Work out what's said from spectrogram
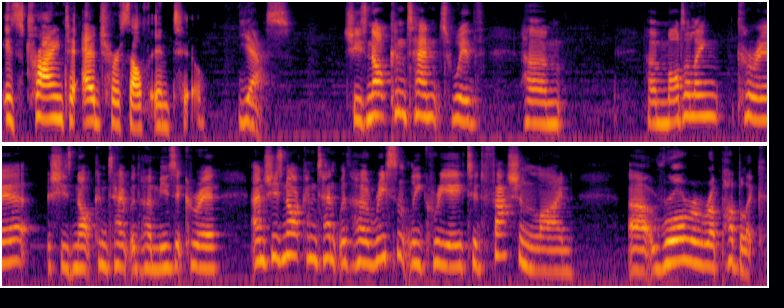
is trying to edge herself into. Yes. She's not content with her her modeling career, she's not content with her music career, and she's not content with her recently created fashion line, uh, Rora Republic.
